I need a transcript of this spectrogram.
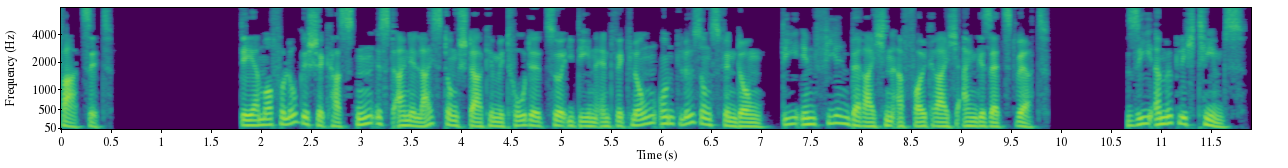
Fazit der morphologische Kasten ist eine leistungsstarke Methode zur Ideenentwicklung und Lösungsfindung, die in vielen Bereichen erfolgreich eingesetzt wird. Sie ermöglicht Teams,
